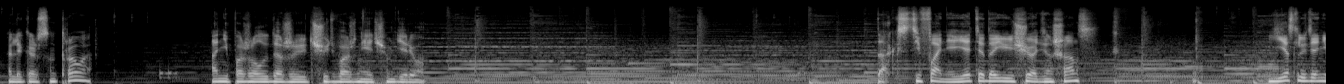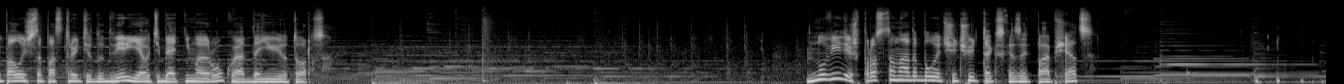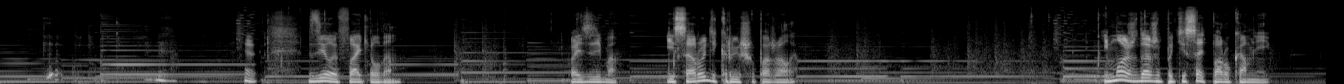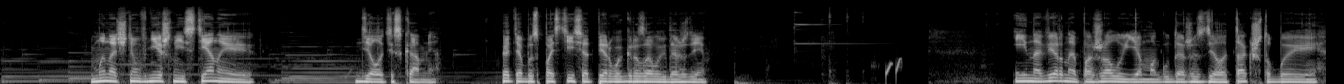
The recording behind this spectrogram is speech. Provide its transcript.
лекарственные травы. Они, пожалуй, даже чуть важнее, чем дерево. Так, Стефания, я тебе даю еще один шанс. Если у тебя не получится построить эту дверь, я у тебя отнимаю руку и отдаю ее торсу. Ну, видишь, просто надо было чуть-чуть, так сказать, пообщаться. Сделай факел там. Спасибо. И сооруди крышу, пожалуй. И можешь даже потесать пару камней. Мы начнем внешние стены делать из камня. Хотя бы спастись от первых грозовых дождей. И, наверное, пожалуй, я могу даже сделать так, чтобы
